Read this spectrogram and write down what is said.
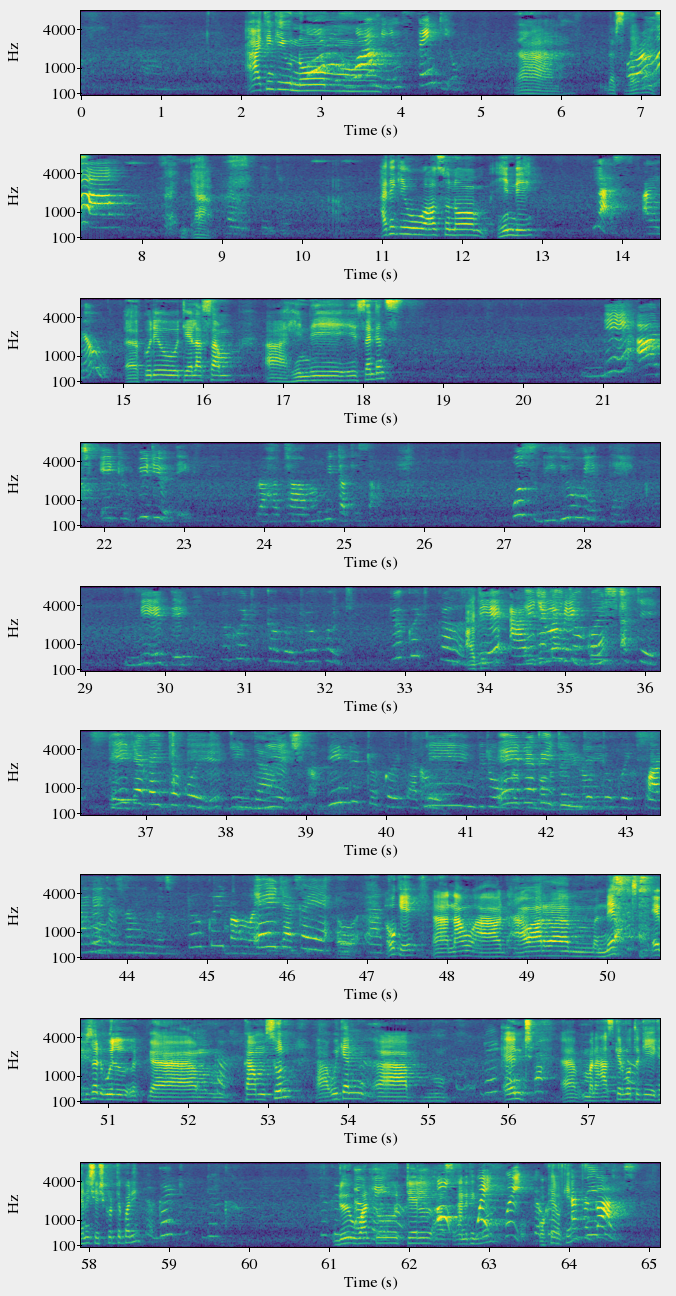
I think you know. revoir means thank you. Ah, that's very revoir. nice. Yeah. Thank you. I think you also know Hindi. Yes, I know. Uh, could you tell us some uh, Hindi sentence? मैं आज एक video देख रहा था मोहिता के साथ उस video में देख मैं देख I think- okay now our next episode will come soon we can and মানে আজকের মতো কি এখানে শেষ করতে পারি Do you want to tell us anything more? Okay, okay. I forgot.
